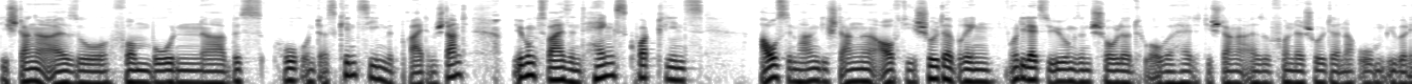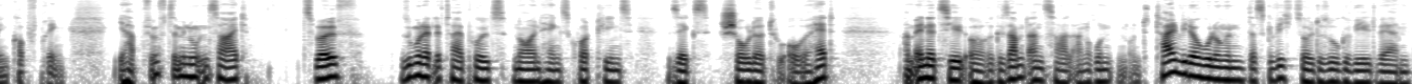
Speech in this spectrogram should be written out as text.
Die Stange also vom Boden äh, bis hoch unter das Kinn ziehen mit breitem Stand. Übung 2 sind Hang Squat Cleans aus dem Hang die Stange auf die Schulter bringen. Und die letzte Übung sind Shoulder to Overhead, die Stange also von der Schulter nach oben über den Kopf bringen. Ihr habt 15 Minuten Zeit, 12 Sumo Deadlift High Pulse, 9 Hang Squat Cleans, 6 Shoulder to Overhead. Am Ende zählt eure Gesamtanzahl an Runden und Teilwiederholungen. Das Gewicht sollte so gewählt werden,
